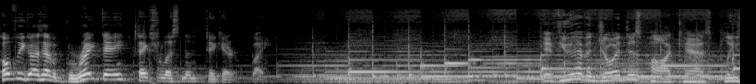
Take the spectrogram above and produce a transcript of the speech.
hopefully, you guys have a great day. Thanks for listening. Take care. Bye. If you have enjoyed this podcast, please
